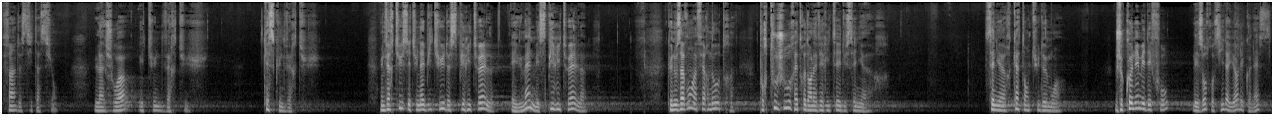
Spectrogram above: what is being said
Fin de citation. La joie est une vertu. Qu'est-ce qu'une vertu? Une vertu, c'est une habitude spirituelle et humaine, mais spirituelle, que nous avons à faire nôtre pour toujours être dans la vérité du Seigneur. Seigneur, qu'attends-tu de moi? Je connais mes défauts, les autres aussi d'ailleurs les connaissent.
